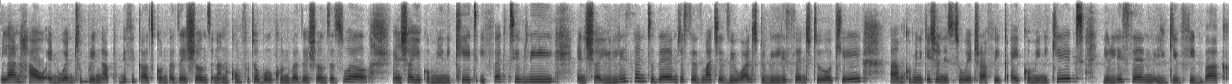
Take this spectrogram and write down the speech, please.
learn how and when to bring up difficult conversations and uncomfortable conversations as well. Ensure you communicate effectively. Ensure you listen to them just as much as you want to be listened to, okay? Um, communication is two way traffic. I communicate, you listen, you give feedback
